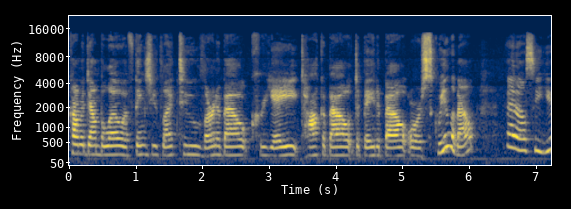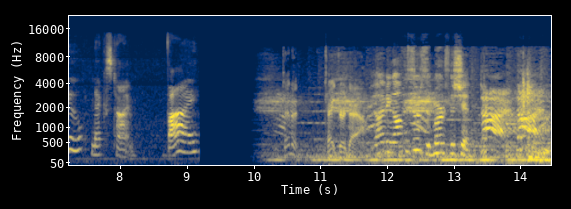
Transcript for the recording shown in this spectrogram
Comment down below of things you'd like to learn about, create, talk about, debate about, or squeal about, and I'll see you next time. Bye! Lieutenant, take her down. Diving officer, submerge the ship. Dive! Dive!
